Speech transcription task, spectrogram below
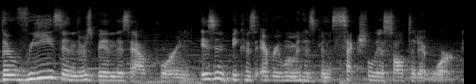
The reason there's been this outpouring isn't because every woman has been sexually assaulted at work.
